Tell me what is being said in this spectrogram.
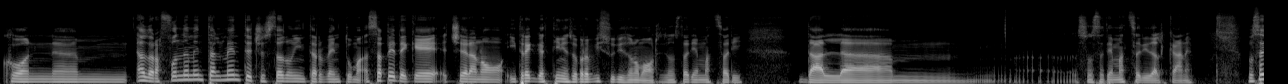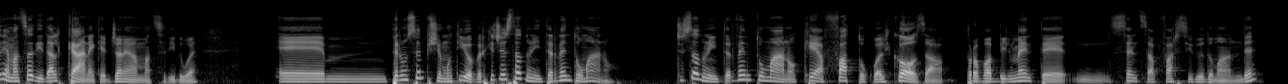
con. Um, allora, fondamentalmente c'è stato un intervento umano. Sapete che c'erano i tre gattini sopravvissuti, sono morti, sono stati ammazzati dal. Um, sono stati ammazzati dal cane. Sono stati ammazzati dal cane, che già ne aveva ammazzati due. E, um, per un semplice motivo, perché c'è stato un intervento umano c'è stato un intervento umano che ha fatto qualcosa probabilmente mh, senza farsi due domande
